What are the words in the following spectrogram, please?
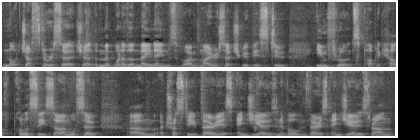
not just a researcher. The, one of the main aims of my research group is to influence public health policy. So I'm also um, a trustee of various NGOs and involved with various NGOs around,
